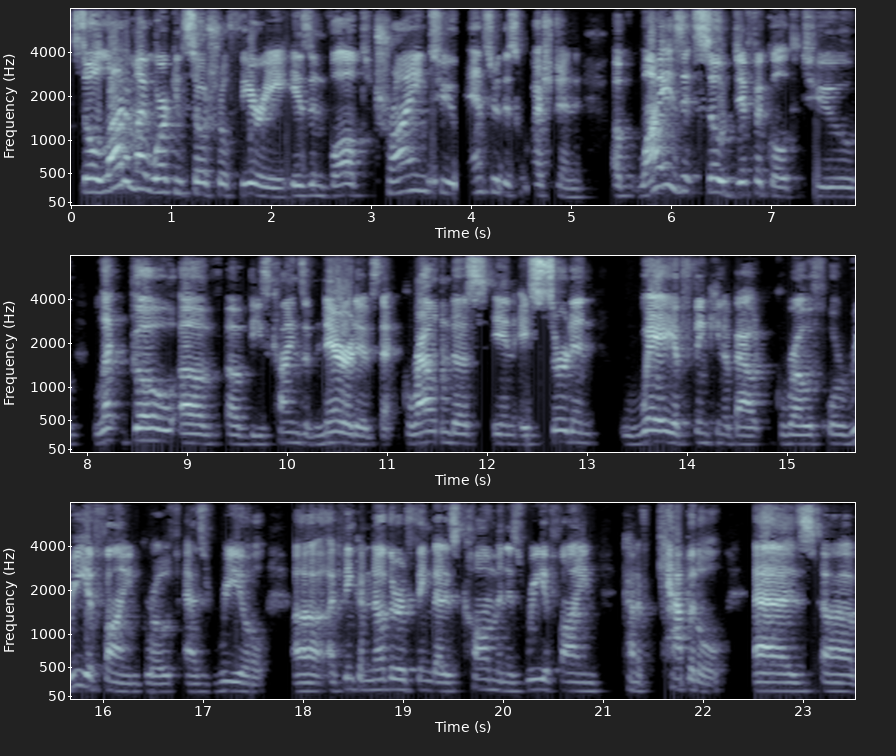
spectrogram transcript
so a lot of my work in social theory is involved trying to answer this question of why is it so difficult to let go of, of these kinds of narratives that ground us in a certain way of thinking about growth or reifying growth as real. Uh, I think another thing that is common is reifying kind of capital as uh,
